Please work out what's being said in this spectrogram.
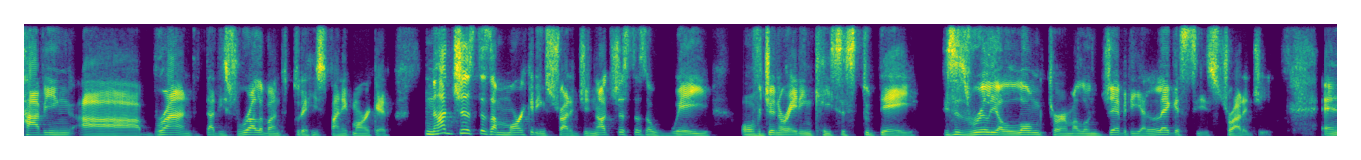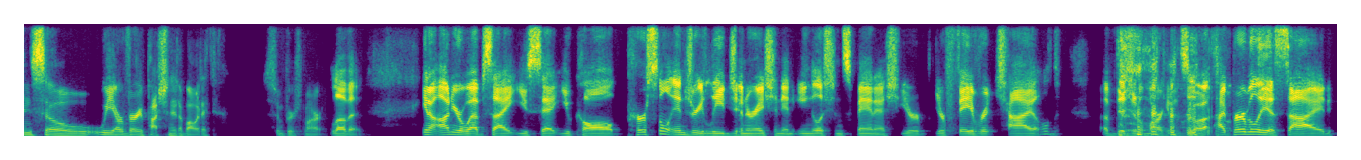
having a brand that is relevant to the Hispanic market, not just as a marketing strategy, not just as a way of generating cases today. This is really a long term, a longevity, a legacy strategy. And so we are very passionate about it. Super smart. Love it. you know, on your website, you said you call personal injury lead generation in English and Spanish your your favorite child of digital marketing. so uh, hyperbole aside,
